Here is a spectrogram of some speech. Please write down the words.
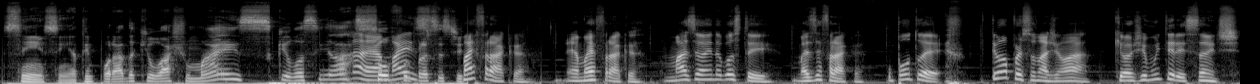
Sim, sim. A temporada que eu acho mais. que eu assim, ah, Não, é a sofro mais, pra assistir. mais fraca. É a mais fraca. Mas eu ainda gostei. Mas é fraca. O ponto é, tem uma personagem lá que eu achei muito interessante.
